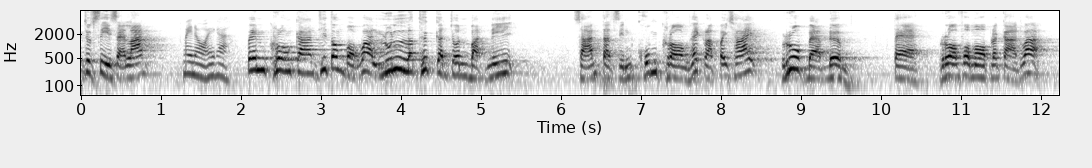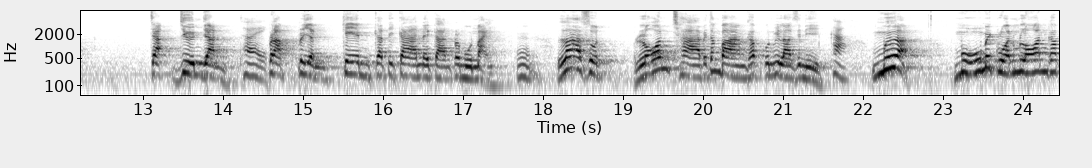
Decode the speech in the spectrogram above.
1.4 แสนล้าน ไม่น้อยค่ะ เป็นโครงการที่ต้องบอกว่าลุ้นระทึกกันจนบัดนี้ศาลตัดสินคุ้มครองให้กลับไปใช้รูปแบบเดิม แต่รอฟมประกาศว่า จะยืนยัน ใช่ ปรับเปลี่ยนเกณฑ์กติกาในการประมูลใหม่ล่าสุดร้อนชาไปทั้งบางครับคุณวิลาสินี ค่ะเมื่อหมูไม่กลัวน้ำร้อนครับ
